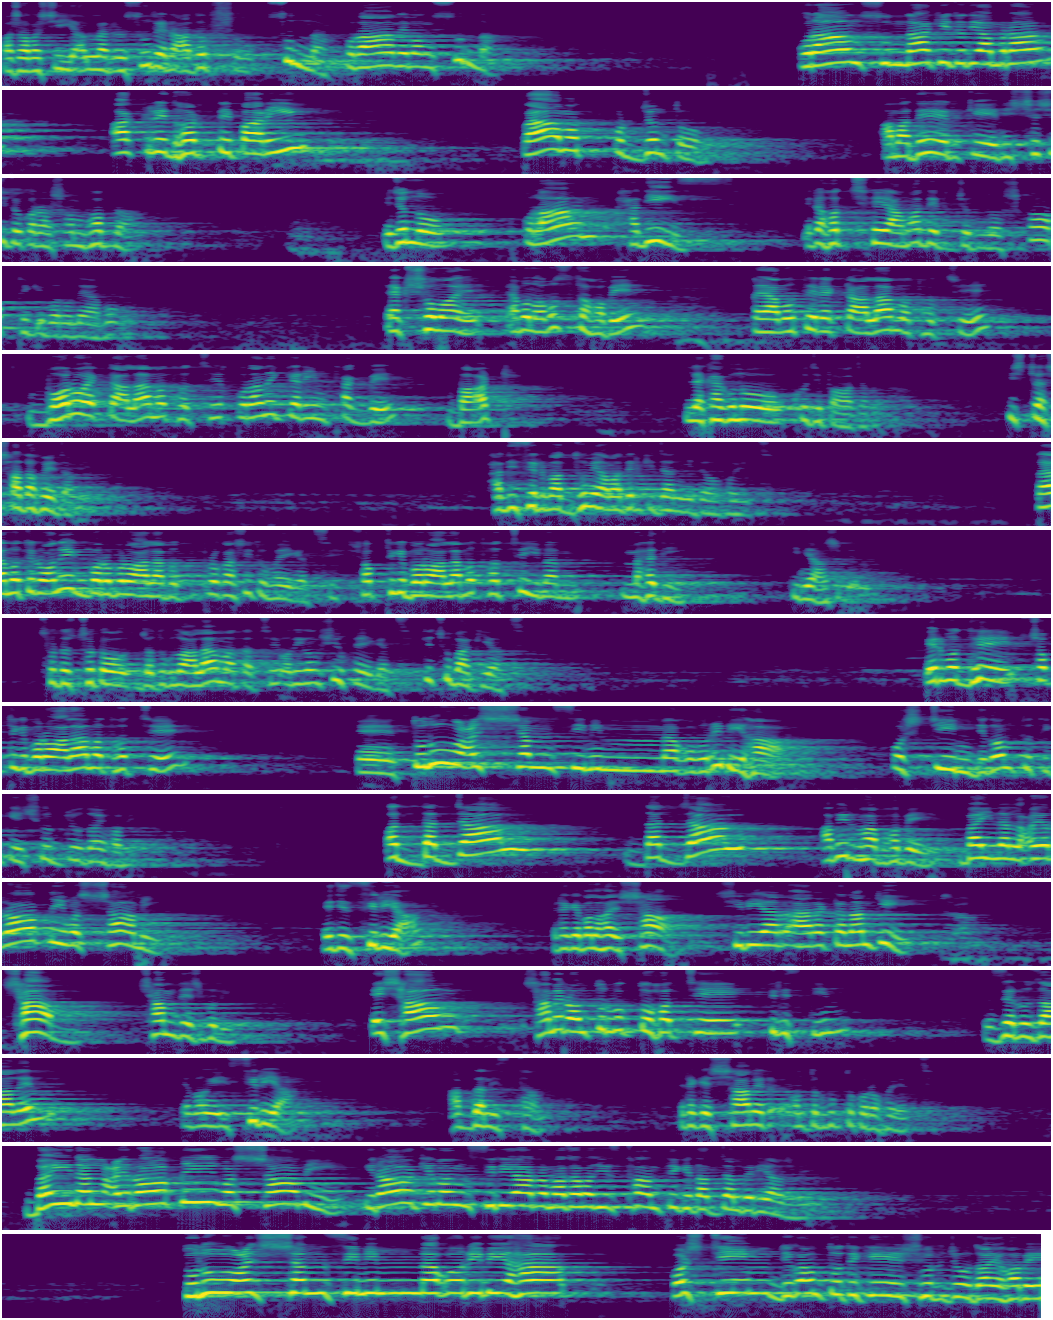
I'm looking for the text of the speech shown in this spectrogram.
পাশাপাশি আল্লাহ রসুলের আদর্শ সুন্না, কোরআন এবং সুন্না। কোরআন, সুন্নাকে যদি আমরা আঁকড়ে ধরতে পারি কামত পর্যন্ত আমাদেরকে নিঃশেষিত করা সম্ভব না। এজন্য কোরআন, হাদিস, এটা হচ্ছে আমাদের জন্য সব থেকে বড় নেয়ামত। এক সময় এমন অবস্থা হবে কেয়ামতের একটা আলামত হচ্ছে, বড় একটা আলামত হচ্ছে, কোরআনে কারিম থাকবে বাট লেখাগুলো খুঁজে পাওয়া যাবে না। পৃষ্ঠা সাদা হয়ে যাবে। হাদিসের মাধ্যমে আমাদেরকে জানিয়ে দেওয়া হয়েছে। কায়ামতের অনেক বড় বড় আলামত প্রকাশিত হয়ে গেছে। সব থেকে বড় আলামত হচ্ছে ইমাম মাহাদি, তিনি আসবেন। ছোট ছোট যতগুলো আলামত আছে, অধিকাংশই হয়ে গেছে, কিছু বাকি আছে। এর মধ্যে সব থেকে বড় আলামত হচ্ছে তুলু গরিবিহা পশ্চিম দিগন্ত থেকে সূর্যোদয় হবে। অদ্দাজ্জাল দাজ্জাল আবির্ভাব হবে বাইনাল ও শামি এই যে সিরিয়া এটাকে বলা হয় শাম। সিরিয়ার আর একটা নাম কি? শাম শাম দেশ বলি। এই শাম শামের অন্তর্ভুক্ত হচ্ছে ফিলিস্তিন, জেরুজালেম এবং এই সিরিয়া, আফগানিস্তান। এটাকে শামের অন্তর্ভুক্ত করা হয়েছে। বাইনাল ইরাকি ও শামি ইরাক এবং সিরিয়ার মাঝামাঝি স্থান থেকে দাজ্জাল বেরিয়ে আসবে। তুলু পশ্চিম দিগন্ত থেকে সূর্য উদয় হবে।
